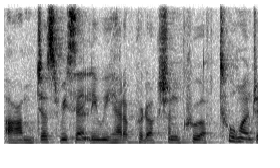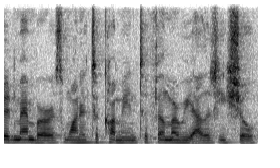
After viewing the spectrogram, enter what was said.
um, just recently we had a production crew of 200 members wanted to come in to film a reality show.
